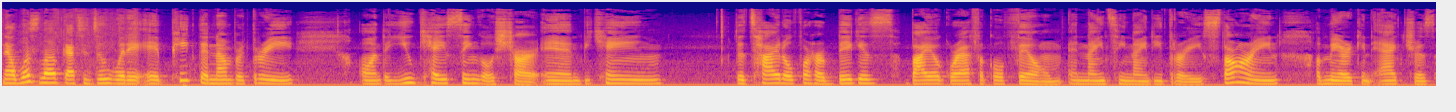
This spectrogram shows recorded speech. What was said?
Now, What's Love Got to Do with It? It peaked at number three on the UK singles chart and became the title for her biggest biographical film in 1993, starring American actress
